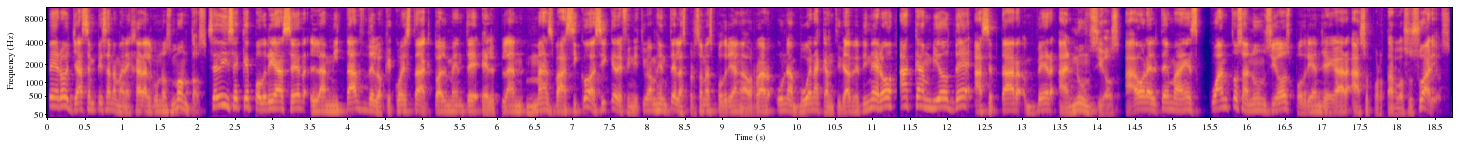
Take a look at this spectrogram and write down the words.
pero ya se empiezan a manejar algunos montos. Se dice que podría ser la mitad de lo que cuesta actualmente el plan más básico, así que definitivamente las personas podrían ahorrar una buena cantidad de dinero a cambio de aceptar ver anuncios. Ahora el tema es cuántos anuncios podrían llegar a soportar los usuarios.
